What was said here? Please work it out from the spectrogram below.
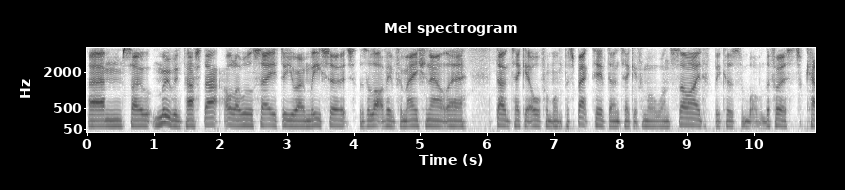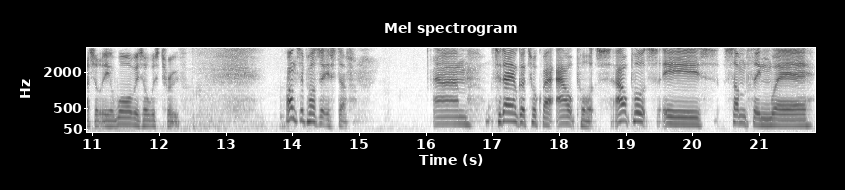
Um, so moving past that, all I will say is do your own research. There's a lot of information out there. Don't take it all from one perspective. Don't take it from all one side because the first casualty of war is always truth. On to positive stuff. Um, today I'm going to talk about outputs. Outputs is something where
